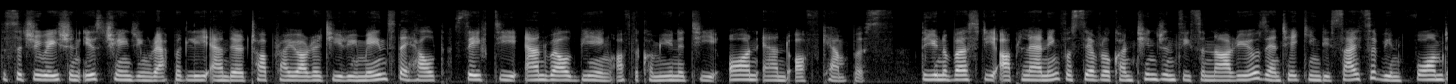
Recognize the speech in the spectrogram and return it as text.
The situation is changing rapidly and their top priority remains the health, safety and well-being of the community on and off campus. The university are planning for several contingency scenarios and taking decisive informed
